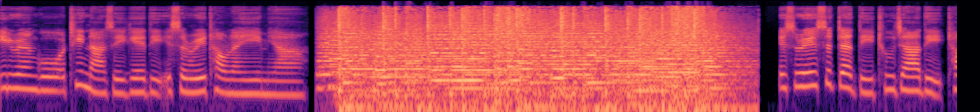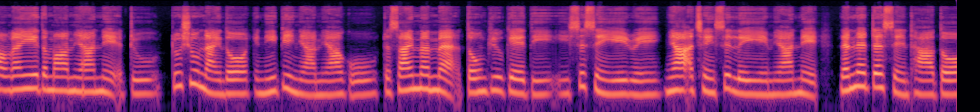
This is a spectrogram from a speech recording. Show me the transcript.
အီရန်ကိုအထိနာစေခဲ့သည့်အစ္စရေးထောက်လှမ်းရေးများ အစ္စရေးစစ်တပ်သည်ထူးခြားသည့်ထောက်လှမ်းရေးသမားများနှင့်အတူတူရှုနိုင်သောနည်းပညာများကိုဒီဇိုင်းမတ်မတ်အသုံးပြုခဲ့သည့်ဤစစ်စင်ရေးတွင်ညအချိန်စစ်လေယာဉ်များနှင့်လက်နက်တပ်ဆင်ထားသော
